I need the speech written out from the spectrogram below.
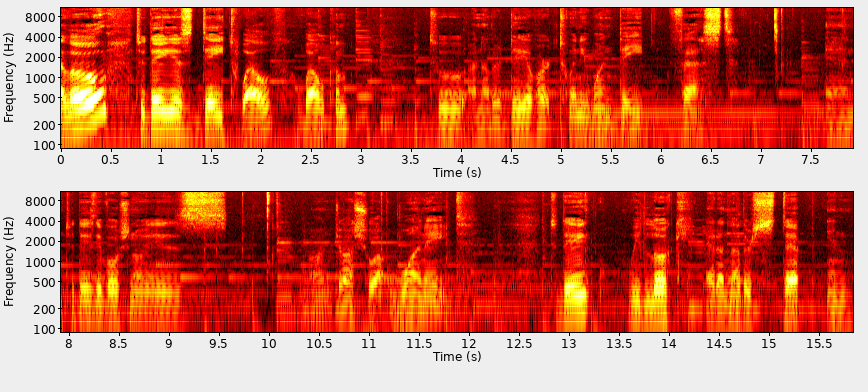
Hello, today is day 12. Welcome to another day of our 21 day fast. And today's devotional is on Joshua 1 8. Today we look at another step in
